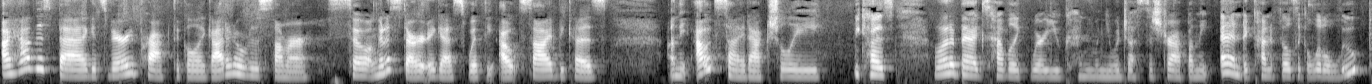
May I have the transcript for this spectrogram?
I have this bag. It's very practical. I got it over the summer. So I'm going to start, I guess, with the outside because on the outside, actually, because a lot of bags have like where you can, when you adjust the strap on the end, it kind of feels like a little loop.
